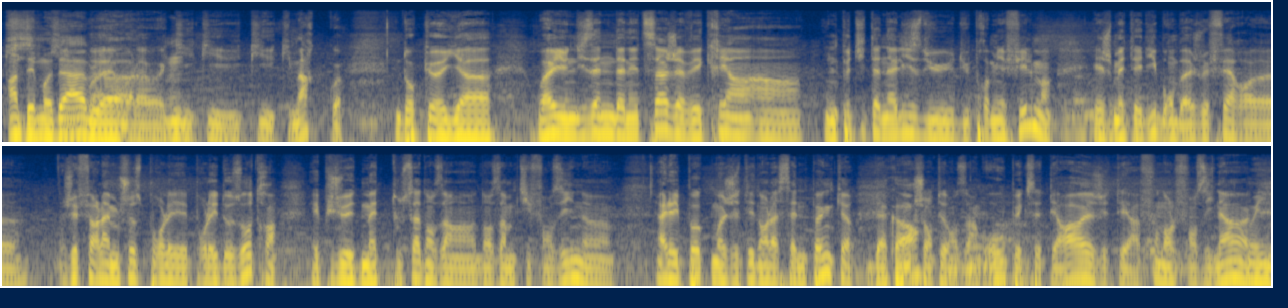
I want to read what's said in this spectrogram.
qui- Indémodables, qui- ouais, euh, voilà, ouais, mm. qui, marquent, quoi. Donc euh, il y, a, ouais, une dizaine d'années de ça, j'avais écrit un- un- une petite analyse du, du premier film et je m'étais dit bon bah je vais faire je vais faire la même chose pour les pour les deux autres et puis je vais mettre tout ça dans un dans un petit fanzine. À l'époque moi j'étais dans la scène punk, D'accord. donc je chantais dans un groupe etc. Et j'étais à fond dans le fanzina Oui.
